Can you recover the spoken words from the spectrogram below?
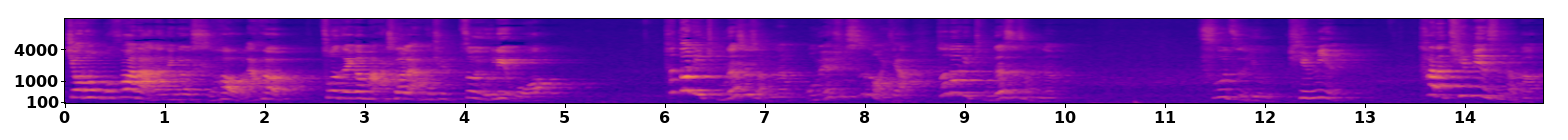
交通不发达的那个时候，然后坐着一个马车，然后去周游列国？他到底图的是什么呢？我们要去思考一下，他到底图的是什么呢？夫子有天命，他的天命是什么？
